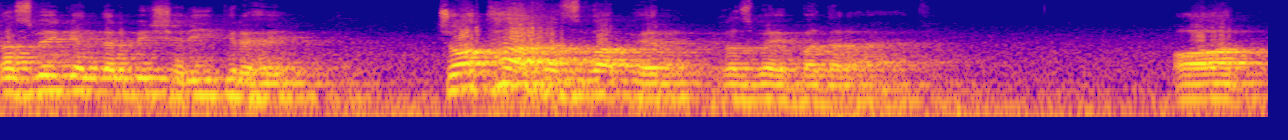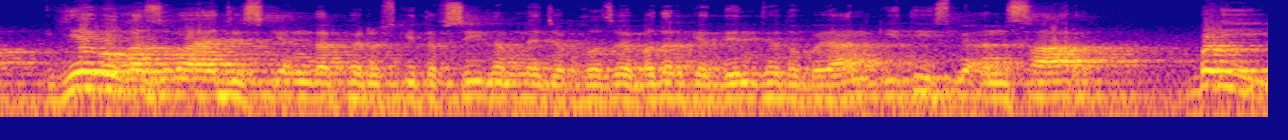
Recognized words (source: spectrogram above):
غزبے کے اندر بھی شریک رہے۔ چوتھا غزوہ پھر غزوہ بدر آیا تھا۔ اور یہ وہ غزوہ ہے جس کے اندر پھر اس کی تفصیل ہم نے جب غزوہ بدر کے دن تھے تو بیان کی تھی۔ اس میں انصار بڑی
